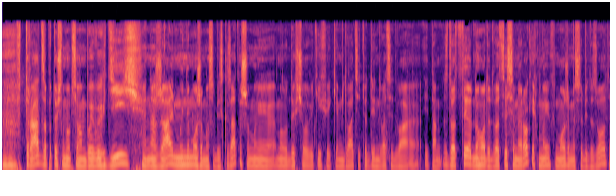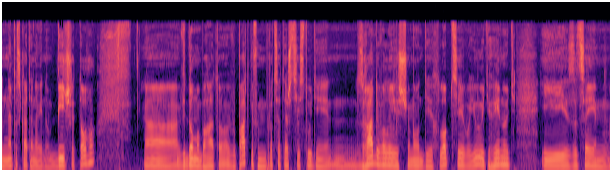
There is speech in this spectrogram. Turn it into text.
Втрат за поточним обсягом бойових дій. На жаль, ми не можемо собі сказати, що ми молодих чоловіків, яким 21, 22 і там з 21 до 27 років, ми їх можемо собі дозволити не пускати на війну. Більше того, відомо багато випадків, і ми про це теж в цій студії згадували, що молоді хлопці воюють, гинуть, і за це їм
